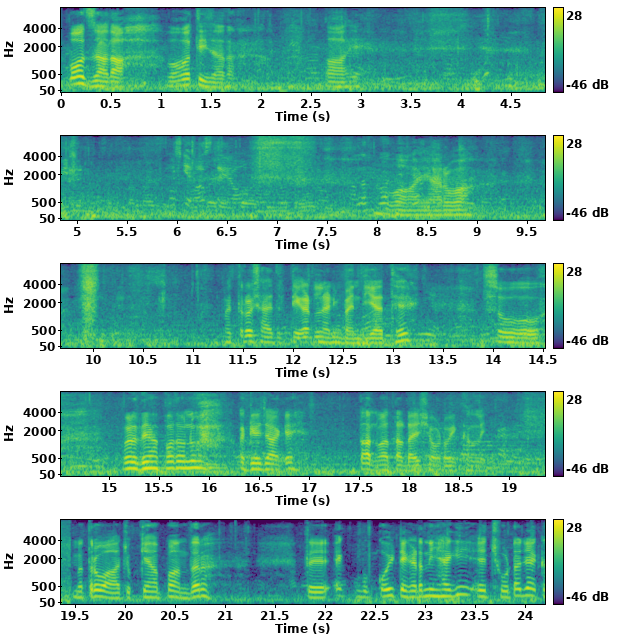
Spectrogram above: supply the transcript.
ਬਹੁਤ ਜ਼ਿਆਦਾ, ਬਹੁਤ ਹੀ ਜ਼ਿਆਦਾ। ਆਏ। ਵਾਹ ਯਾਰ ਵਾਹ। ਮਿੱਤਰੋ, ਸ਼ਾਇਦ ਟਿਕਟ ਲੈਣੀ ਪੈਂਦੀ ਆ ਇੱਥੇ। ਸੋ ਵਰਦੇ ਆਪਾਂ ਤੁਹਾਨੂੰ ਅੱਗੇ ਜਾ ਕੇ। ਧੰਨਵਾਦ ਤੁਹਾਡਾ ਇਹ ਸ਼ਾਟ ਵੇਖਣ ਲਈ। ਮਿੱਤਰੋ, ਆ ਚੁੱਕੇ ਆ ਆਪਾਂ ਅੰਦਰ ਤੇ ਇੱਕ ਕੋਈ ਟਿਕਟ ਨਹੀਂ ਹੈਗੀ, ਇਹ ਛੋਟਾ ਜਿਹਾ ਇੱਕ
